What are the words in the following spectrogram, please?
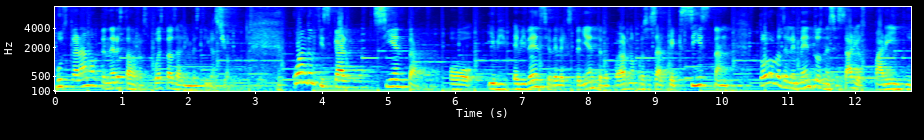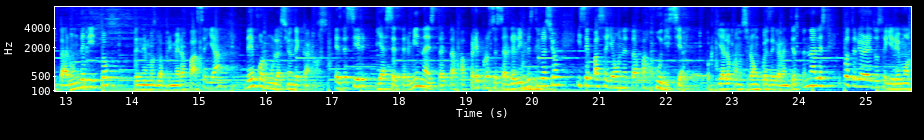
buscarán obtener estas respuestas a la investigación. Cuando el fiscal sienta o evidencia del expediente del cuaderno procesal que existan todos los elementos necesarios para imputar un delito, tenemos la primera fase ya de formulación de cargos. Es decir, ya se termina esta etapa preprocesal de la investigación y se pasa ya a una etapa judicial, porque ya lo conocerá un juez de garantías penales y posterior a ello seguiremos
